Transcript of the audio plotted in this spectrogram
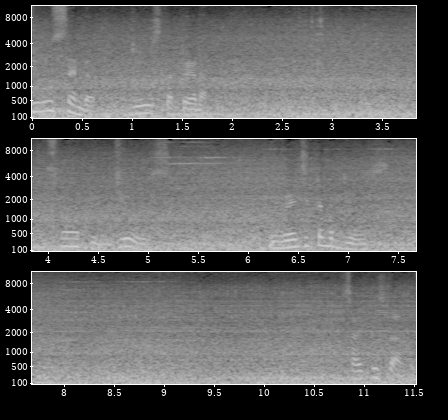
ജ്യൂസ് സെന്റർ ജ്യൂസ് തട്ടുകട. Smoothie juice vegetable juice cycle stand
